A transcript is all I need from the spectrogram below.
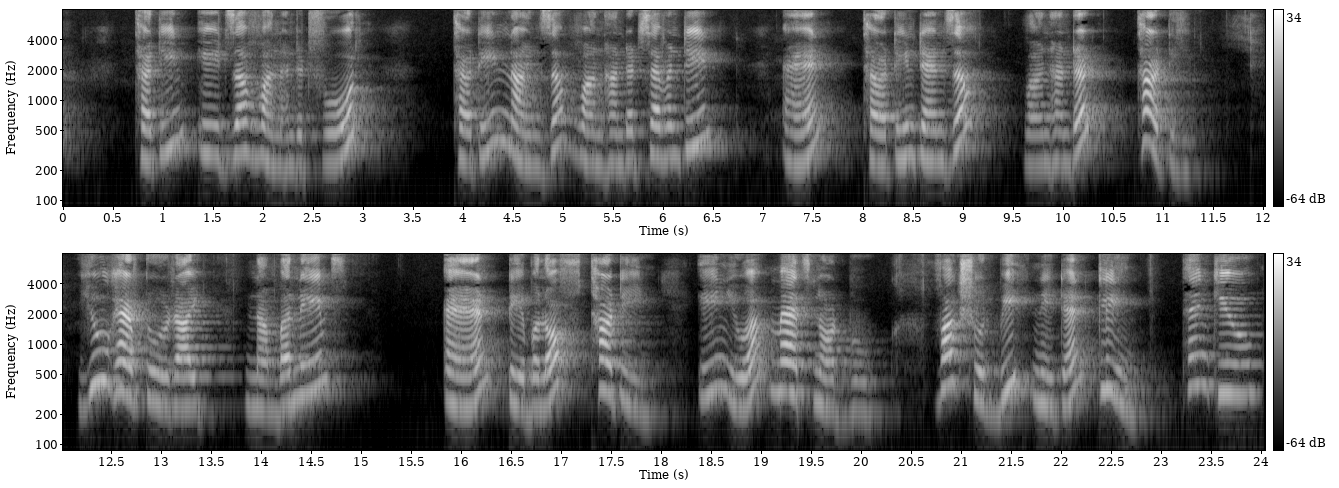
13 eights are 104. 13 nines are 117 and 13 tens of 130. You have to write number names and table of 13 in your maths notebook. Work should be neat and clean. Thank you.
